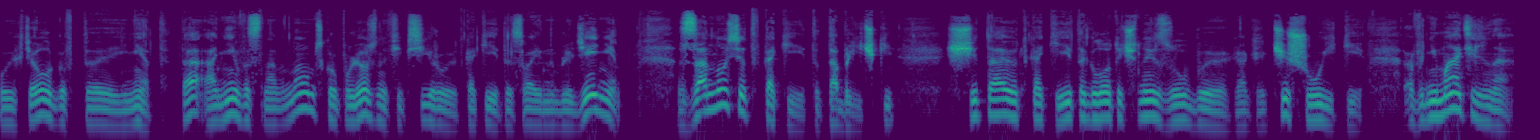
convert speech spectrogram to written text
у их теологов-то и нет. Да? Они в основном скрупулезно фиксируют какие-то свои наблюдения, заносят в какие-то таблички, считают какие-то глоточные зубы, как чешуйки, внимательно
